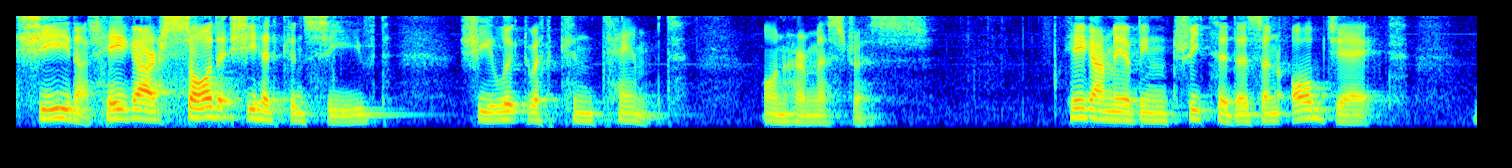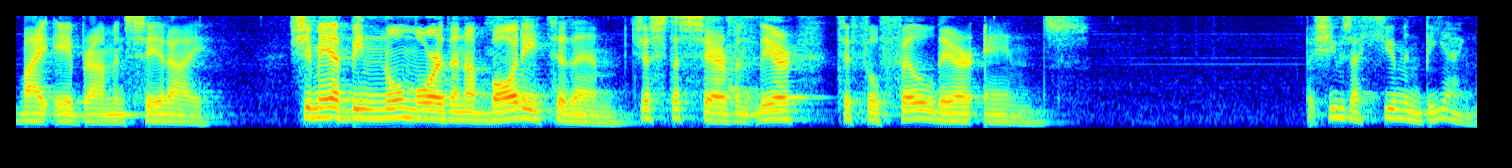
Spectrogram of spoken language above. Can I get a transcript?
she, that's Hagar, saw that she had conceived, she looked with contempt on her mistress. Hagar may have been treated as an object by Abram and Sarai. She may have been no more than a body to them, just a servant there to fulfill their ends. But she was a human being,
